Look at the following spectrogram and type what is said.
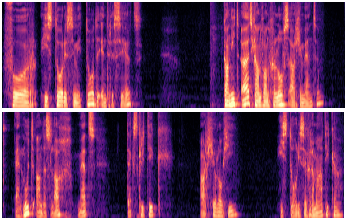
voor historische methode interesseert, kan niet uitgaan van geloofsargumenten en moet aan de slag met tekstkritiek, archeologie, historische grammatica,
